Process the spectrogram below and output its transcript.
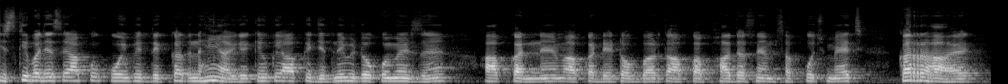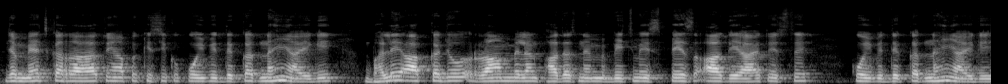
इसकी वजह से आपको कोई भी दिक्कत नहीं आएगी, क्योंकि आपके जितने भी डॉक्यूमेंट्स हैं आपका नेम आपका डेट ऑफ़ बर्थ आपका फादर्स नेम सब कुछ मैच कर रहा है। जब मैच कर रहा है तो यहाँ पर किसी को कोई भी दिक्कत नहीं आएगी। भले आपका जो राम मिलन फादर्स नेम में बीच में स्पेस आ गया है तो इससे कोई भी दिक्कत नहीं आएगी।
